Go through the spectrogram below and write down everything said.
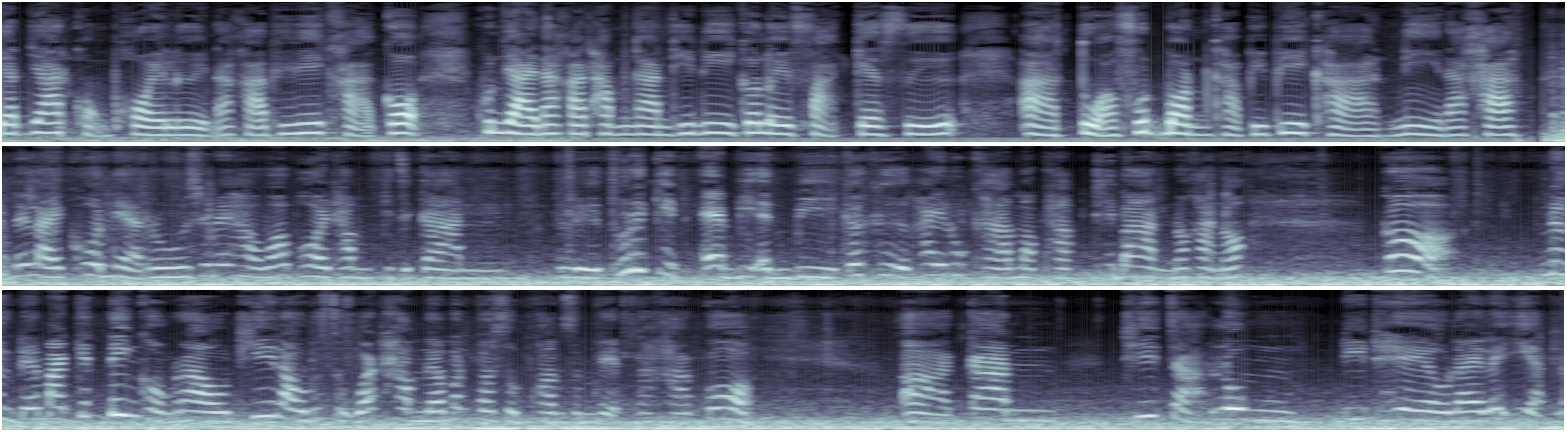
ญาติญาติของพลอยเลยนะคะ พี่ๆค่ะก็คุณยายนะคะทำงานที่นี่ก็เลยฝากแกซื้ออตั๋วฟุตบอลค่ะพี่ๆค่ะนี่นะคะหลายๆคนเนี่ยรู้ใช่ไหมคะว่าพลอยทำกิจการหรือธุรกิจ Airbnb ก็คือให้ลูกค้ามาพักที่บ้านเนาะค่ะเนาะก็ หนึ่งในมาร์เก็ตติ้งของเราที่เรารู้สึกว่าทำแล้วมันประสบความสำเร็จนะคะ ก็การที่จะลงดีเทลรายละเอียดเ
